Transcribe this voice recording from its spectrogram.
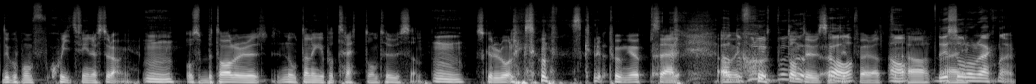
du går på en skitfin restaurang Mm, och så betalar du, notan ligger på 13 000. mm. Ska du då liksom, ska du punga upp så här, ja, Ja, men då får du 17 000 punga- ja, typ för att, Ja, det är så nej. de räknar.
